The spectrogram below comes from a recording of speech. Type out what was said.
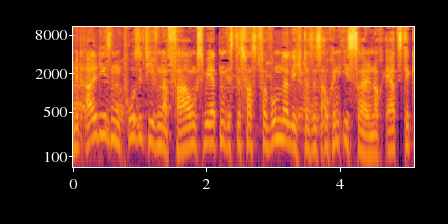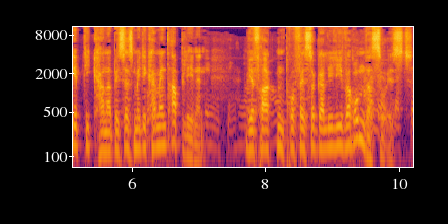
Mit all diesen positiven Erfahrungswerten ist es fast verwunderlich, dass es auch in Israel noch Ärzte gibt, die Cannabis als Medikament ablehnen. Wir fragten Professor Galili, warum das so ist.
